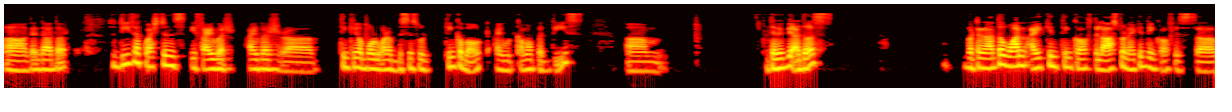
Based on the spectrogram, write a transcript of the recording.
uh, than the other? So these are questions if i were i were uh, thinking about what a business would think about i would come up with these. Um, there may be others but another one i can think of the last one i can think of is uh,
